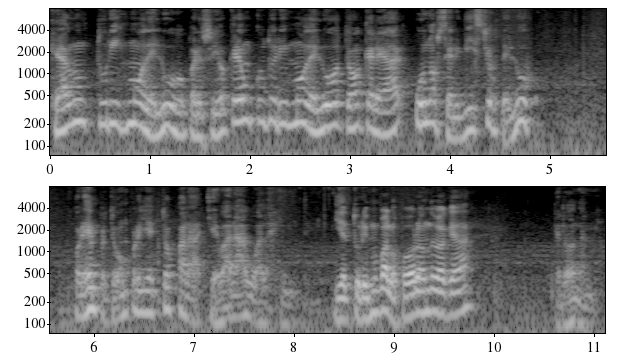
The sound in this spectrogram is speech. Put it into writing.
Crear un turismo de lujo, pero si yo creo un turismo de lujo, tengo que crear unos servicios de lujo. Por ejemplo, tengo un proyecto para llevar agua a la gente ¿Y el turismo para los pobres dónde va a quedar? perdóname,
